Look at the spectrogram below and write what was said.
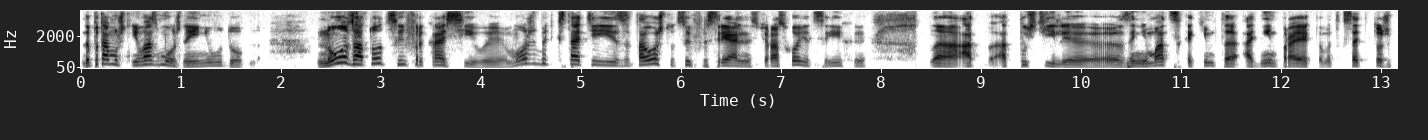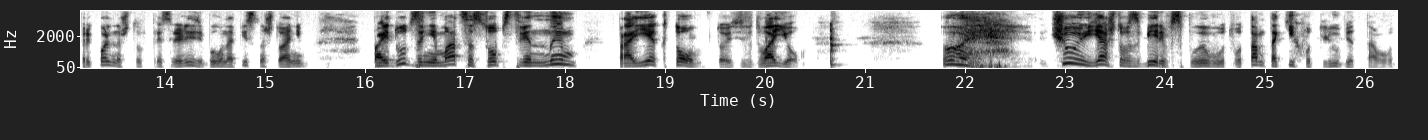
Да потому что невозможно и неудобно. Но зато цифры красивые. Может быть, кстати, из-за того, что цифры с реальностью расходятся, их а, от, отпустили э, заниматься каким-то одним проектом. Это, кстати, тоже прикольно, что в пресс-релизе было написано, что они пойдут заниматься собственным проектом, то есть вдвоем. Ой, чую я, что в Сбере всплывут. Вот там таких вот любят, там вот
